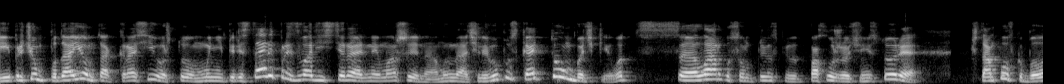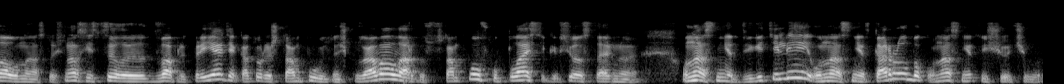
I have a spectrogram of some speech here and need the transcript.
И причем подаем так красиво, что мы не перестали производить стиральные машины, а мы начали выпускать тумбочки. Вот с Ларгусом, в принципе, похожая очень история. Штамповка была у нас. То есть у нас есть целые два предприятия, которые штампуют значит, кузова Ларгус, штамповку, пластик и все остальное. У нас нет двигателей, у нас нет коробок, у нас нет еще чего.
